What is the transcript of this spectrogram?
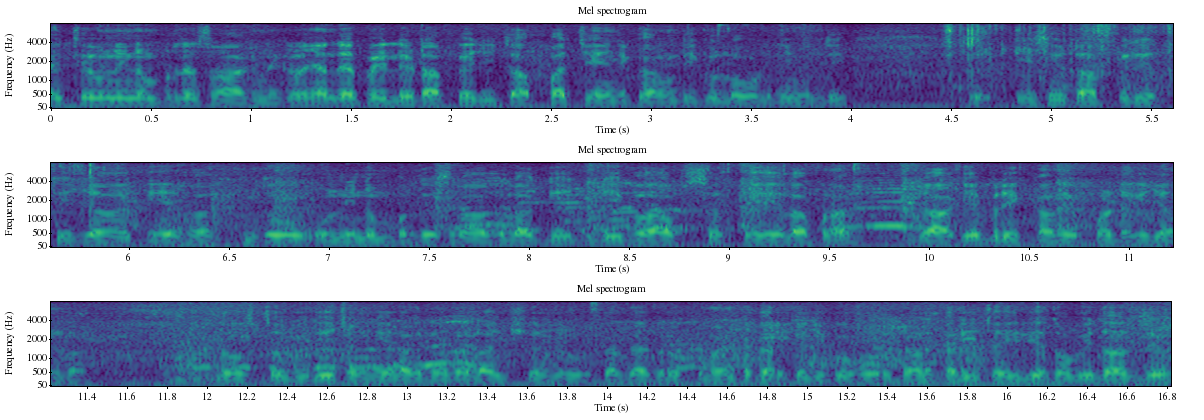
ਇੱਥੇ 19 ਨੰਬਰ ਦੇ ਸਰਾਖ ਨਿਕਲ ਜਾਂਦੇ ਆ। ਪਹਿਲੇ ਟਾਪੇ ਜੀ ਟਾਪਾ ਚੇਂਜ ਕਰਨ ਦੀ ਕੋਈ ਲੋੜ ਨਹੀਂ ਹੁੰਦੀ। ਤੇ ਇਸੇ ਟਾਪੇ ਦੇ ਉੱਤੇ ਜਾ ਕੇ ਆਹ ਦੋ 19 ਨੰਬਰ ਦੇ ਸਰਾਖ ਲੱਗ ਗਏ, ਜਿਹੜੀ ਵਾਪਸ ਤੇਲ ਆਪਣਾ ਜਾ ਕੇ ਬ੍ਰੇਕਾਂ ਦੇ ਉੱਪਰ ਡਿੱਗ ਜਾਂਦਾ। ਦੋਸਤੋ, ਵੀਡੀਓ ਚੰਗੀਆਂ ਲੱਗਦੀਆਂ ਤਾਂ ਲਾਈਕ ਸ਼ੇਅਰ ਜ਼ਰੂਰ ਕਰਦਿਆ ਕਰੋ। ਕਮੈਂਟ ਕਰਕੇ ਜੇ ਕੋਈ ਹੋਰ ਜਾਣਕਾਰੀ ਚਾਹੀਦੀ ਹੈ ਤਾਂ ਉਹ ਵੀ ਦੱਸ ਦਿਓ।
